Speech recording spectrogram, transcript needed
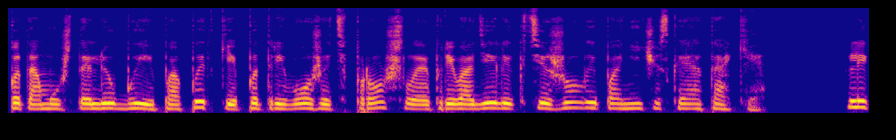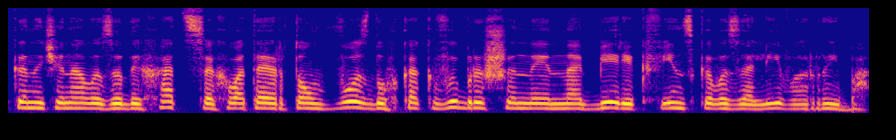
потому что любые попытки потревожить прошлое приводили к тяжелой панической атаке. Лика начинала задыхаться, хватая ртом в воздух, как выброшенная на берег Финского залива рыба.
